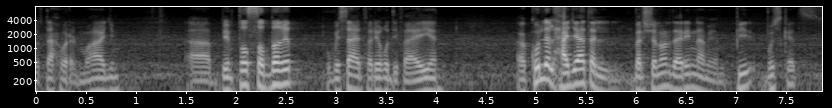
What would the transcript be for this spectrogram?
مرتاح ورا المهاجم. آه، بيمتص الضغط وبيساعد فريقه دفاعيا. آه، كل الحاجات اللي برشلونة دايرينها من بوسكيتس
